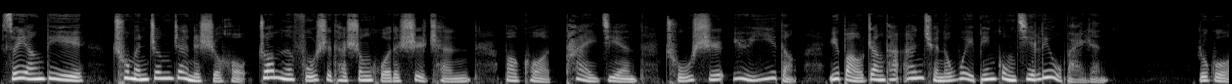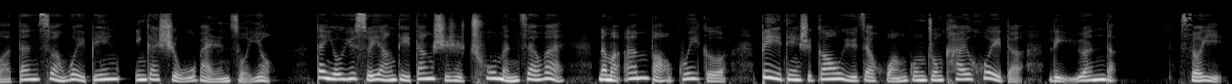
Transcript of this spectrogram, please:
隋炀帝。出门征战的时候，专门服侍他生活的侍臣，包括太监、厨师、御医等，与保障他安全的卫兵共计六百人。如果单算卫兵，应该是五百人左右。但由于隋炀帝当时是出门在外，那么安保规格必定是高于在皇宫中开会的李渊的，所以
